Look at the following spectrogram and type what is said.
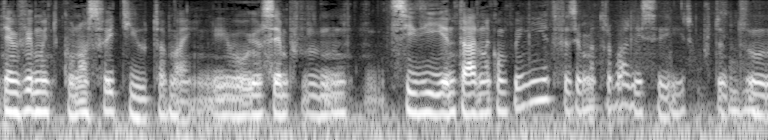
e tem a ver muito com o nosso feitio também. Eu, eu sempre decidi entrar na companhia, de fazer o meu trabalho e sair. Portanto,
